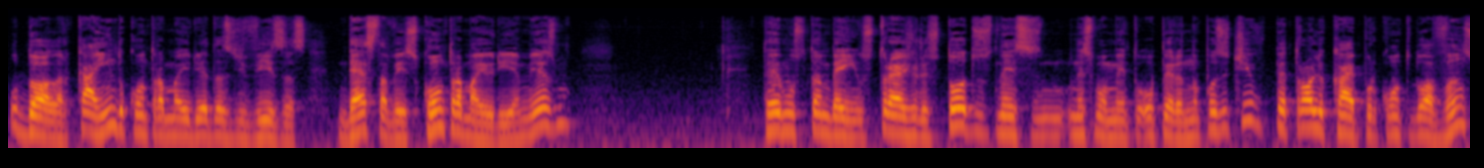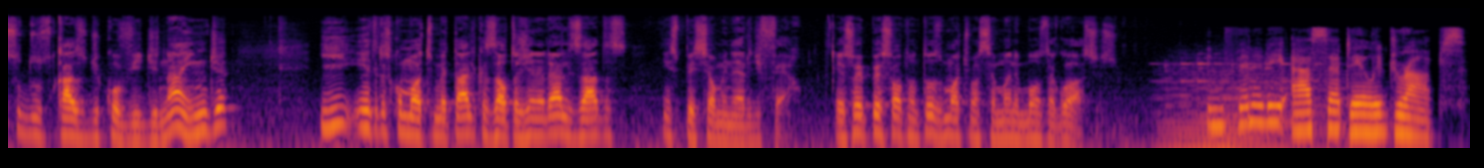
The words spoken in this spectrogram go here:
O dólar caindo contra a maioria das divisas, desta vez contra a maioria mesmo. Temos também os treasuries todos nesse, nesse momento operando no positivo. O petróleo cai por conta do avanço dos casos de Covid na Índia. E entre as commodities metálicas altas generalizadas, em especial minério de ferro. É isso aí, pessoal. Então, todos uma ótima semana e bons negócios. Infinity Asset Daily Drops.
